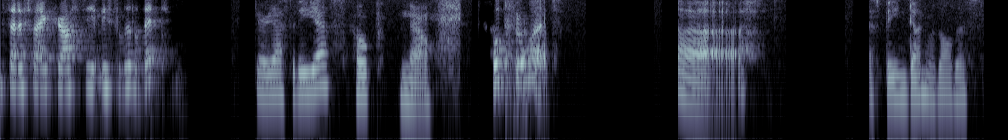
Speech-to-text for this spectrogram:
satisfy your curiosity at least a little bit. Curiosity, yes. Hope, no. Hope Not for what? fault. Uh, that's being done with all this.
